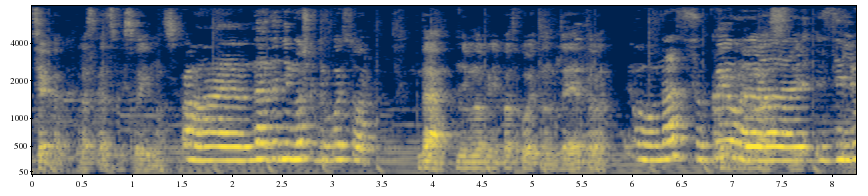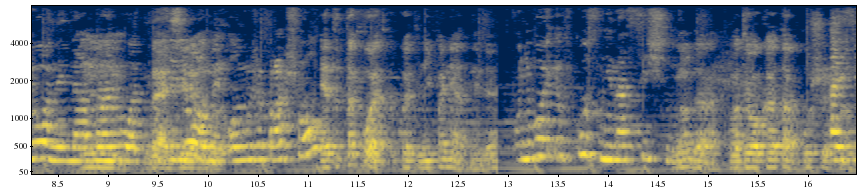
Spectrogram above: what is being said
Тебе как? Рассказывай свои эмоции. А, надо немножко другой сорт. Да, немного не подходит он для этого. У нас был Красный. зеленый наоборот. М, да, зеленый, он уже прошел. Это такой, какой-то непонятный, да? У него и вкус ненасыщенный. Ну да. Вот его когда кушаешь, А он тоже-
